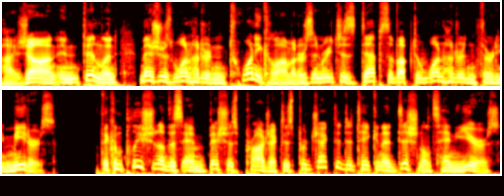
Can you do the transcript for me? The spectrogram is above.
Päijänne in Finland, measures 120 kilometers and reaches depths of up to 130 meters. The completion of this ambitious project is projected to take an additional 10 years,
